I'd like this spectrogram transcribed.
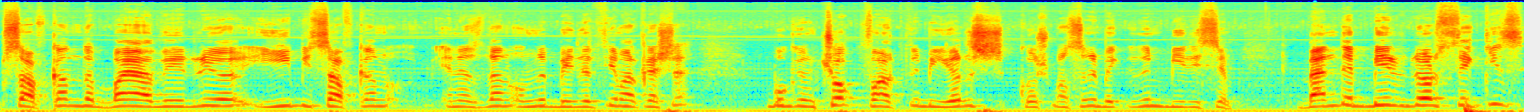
bu safkan da bayağı veriliyor. İyi bir safkan en azından onu belirteyim arkadaşlar. Bugün çok farklı bir yarış koşmasını beklediğim bir isim. Bende 1-4-8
